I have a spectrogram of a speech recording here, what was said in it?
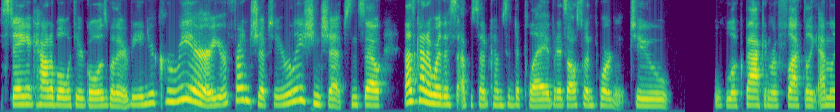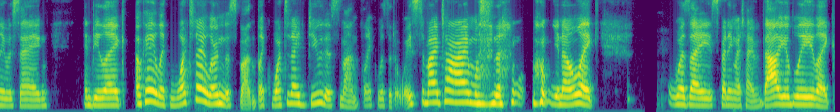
staying accountable with your goals, whether it be in your career, your friendships, or your relationships. And so that's kind of where this episode comes into play. But it's also important to look back and reflect, like Emily was saying, and be like, okay, like what did I learn this month? Like, what did I do this month? Like, was it a waste of my time? Was it, a, you know, like, was I spending my time valuably? Like,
